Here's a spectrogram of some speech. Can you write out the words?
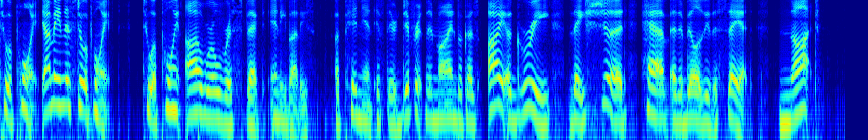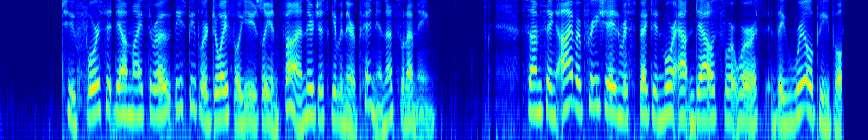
to a point. I mean, this to a point. To a point, I will respect anybody's opinion if they're different than mine because I agree they should have an ability to say it, not to force it down my throat. These people are joyful usually and fun. They're just giving their opinion. That's what I mean. So I'm saying I've appreciated and respected more out in Dallas, Fort Worth, the real people,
